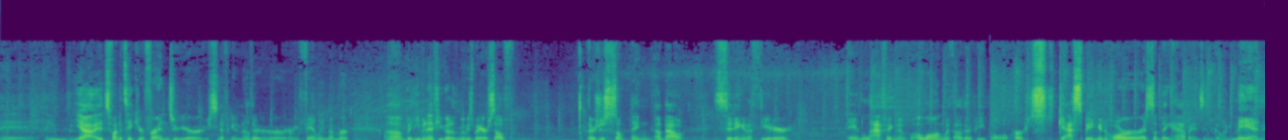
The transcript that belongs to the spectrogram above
Eh, yeah, it's fun to take your friends or your significant other or your family member. Um, but even if you go to the movies by yourself, there's just something about sitting in a theater and laughing along with other people or gasping in horror as something happens and going, man,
